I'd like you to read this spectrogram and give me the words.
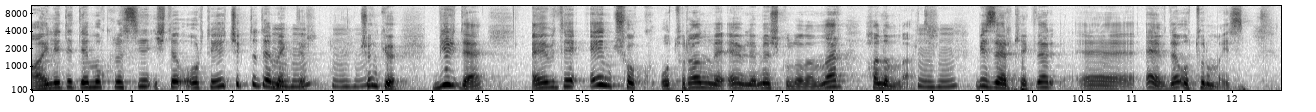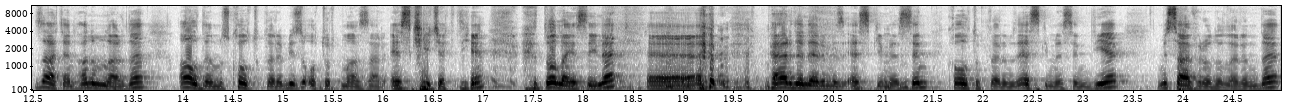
Ailede demokrasi işte ortaya çıktı demektir. Çünkü bir de evde en çok oturan ve evle meşgul olanlar hanımlardır. Biz erkekler e, evde oturmayız. Zaten hanımlar da aldığımız koltuklara bizi oturtmazlar eskiyecek diye. Dolayısıyla e, perdelerimiz eskimesin, koltuklarımız eskimesin diye misafir odalarında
